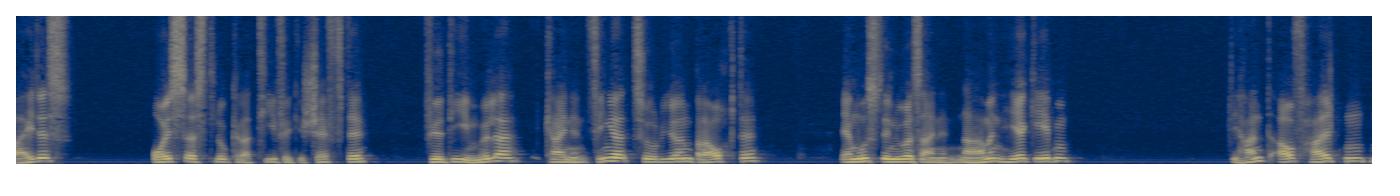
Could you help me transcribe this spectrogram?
Beides äußerst lukrative Geschäfte, für die Müller keinen Finger zu rühren brauchte. Er musste nur seinen Namen hergeben, die Hand aufhalten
